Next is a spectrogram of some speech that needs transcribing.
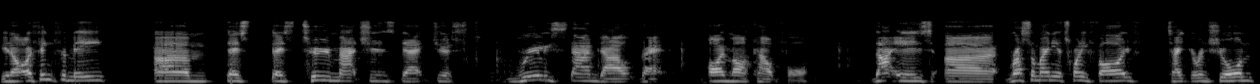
You know, I think for me, um, there's there's two matches that just really stand out that I mark out for. That is uh, WrestleMania 25, Taker and Shawn.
